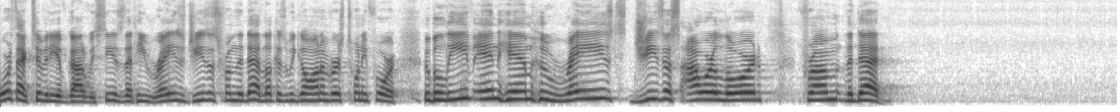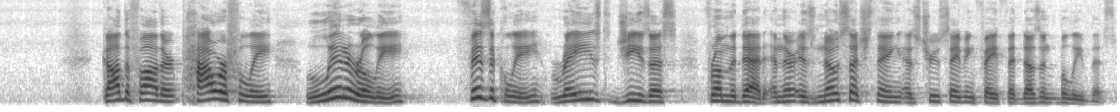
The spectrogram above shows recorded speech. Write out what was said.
Fourth activity of God we see is that he raised Jesus from the dead. Look as we go on in verse 24. Who believe in him who raised Jesus our Lord from the dead. God the Father powerfully, literally, physically raised Jesus from the dead. And there is no such thing as true saving faith that doesn't believe this.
